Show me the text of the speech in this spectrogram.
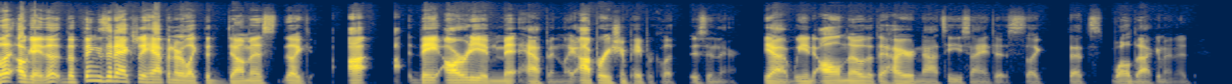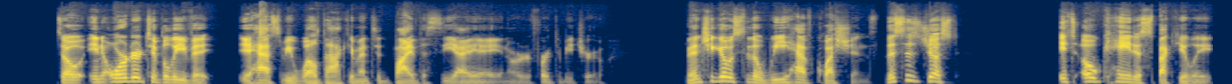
But okay, the, the things that actually happen are like the dumbest. Like, I, they already admit happen. Like Operation Paperclip is in there. Yeah, we all know that they hired Nazi scientists. Like that's well documented. So in order to believe it, it has to be well documented by the CIA in order for it to be true. then she goes to the we have questions. This is just it's okay to speculate.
